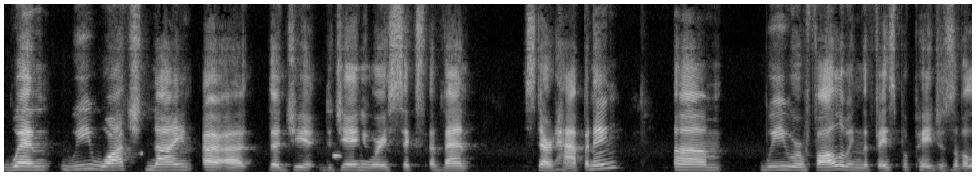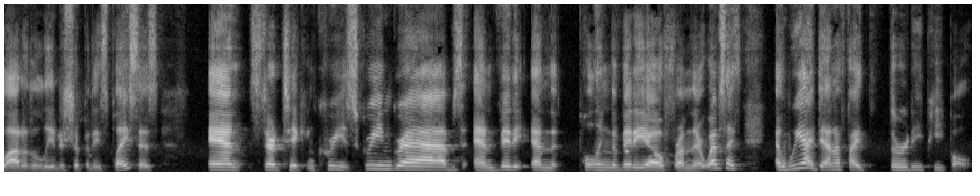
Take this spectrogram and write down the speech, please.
when we watched nine uh, the G- the January 6th event start happening, um, we were following the Facebook pages of a lot of the leadership of these places and started taking cre- screen grabs and video and the, pulling the video from their websites. And we identified 30 people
